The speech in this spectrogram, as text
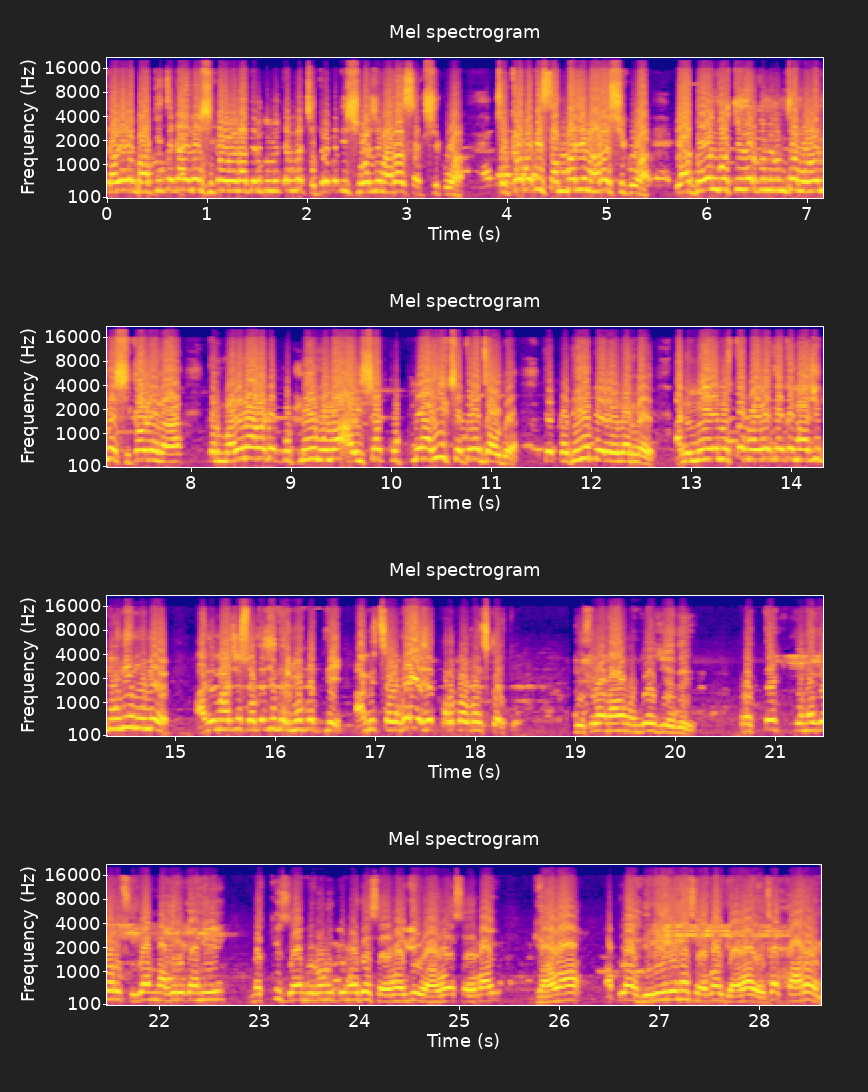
त्यावेळेला बाकीचं काही नाही शिकवलं ना तरी तुम्ही त्यांना छत्रपती शिवाजी महाराज शिकवा. छत्रपती संभाजी महाराज शिकवा. या दोन गोष्टी जर तुम्ही तुमच्या मुलांना शिकवल्या ना तर मला नाही वाटत कुठलीही मुलं आयुष्यात कुठल्याही क्षेत्रात जाऊ द्या. ते कधीही पेलवणार नाही. आणि मी हे नुसतं बोलत नाही तर माझी दोन्ही मुलं आणि माझी स्वतःची धर्मपत्नी आम्ही चौघही याच्यात परफॉर्मन्स करतो. दुसरं नाव म्हणजे जेदे. प्रत्येक पुणेकर सुजाण नागरिकांनी नक्कीच या मिरवणुकीमध्ये सहभागी व्हावं सहभाग घ्यावा आपला हिरिरीने सहभाग घ्यावा याचं कारण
